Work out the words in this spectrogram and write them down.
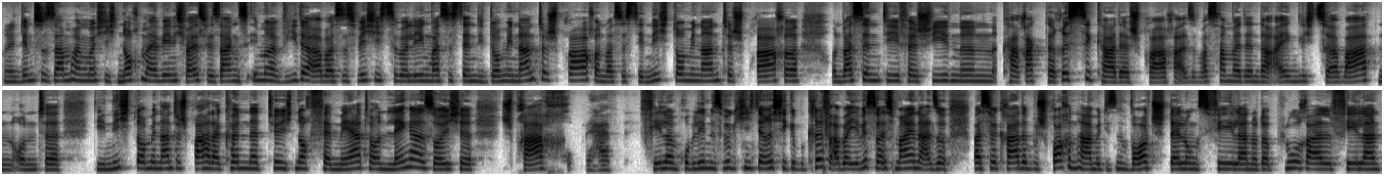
Und in dem Zusammenhang möchte ich nochmal erwähnen, ich weiß, wir sagen es immer wieder, aber es ist wichtig zu überlegen, was ist denn die dominante Sprache und was ist die nicht dominante Sprache und was sind die verschiedenen Charakteristika der Sprache, also was haben wir denn da eigentlich zu erwarten. Und äh, die nicht dominante Sprache, da können natürlich noch vermehrter und länger solche Sprach, ja, Fehler und Problem ist wirklich nicht der richtige Begriff, aber ihr wisst, was ich meine. Also, was wir gerade besprochen haben mit diesen Wortstellungsfehlern oder Pluralfehlern,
